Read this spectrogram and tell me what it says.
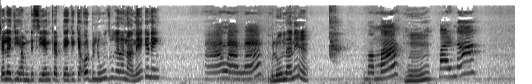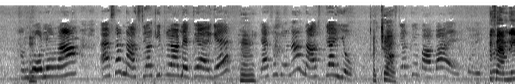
चले जी हम डिसीज़न करते हैं कि क्या और बलून्स वगैरह लाने हैं कि नहीं? हाँ लाना बलून लाने हैं? मम्मा हम्म। हम दोनों ना ऐसा नाश्ता की तरह लेके आएँगे हम्म। जैसे कि ना नाश्ता ही हो। अच्छा। नाश्ता के बाबा है कोई। फैमिली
